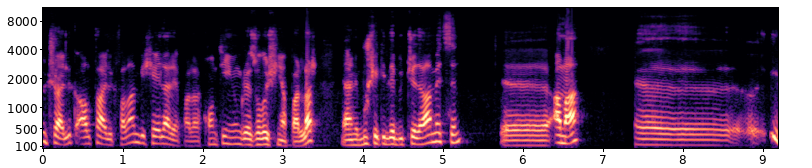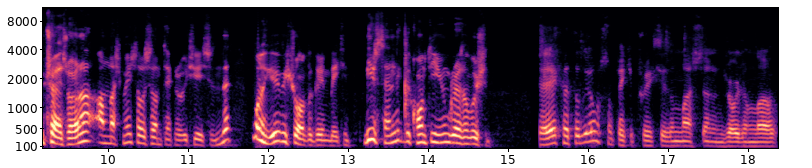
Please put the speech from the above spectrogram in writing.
3 aylık 6 aylık falan bir şeyler yaparlar. Continuing resolution yaparlar. Yani bu şekilde bütçe devam etsin. E, ama 3 ay sonra anlaşmaya çalışalım tekrar 3 ay içinde. Bunun gibi bir şey oldu Green Bay için. Bir senelik bir continuing resolution. Şeye katılıyor musun peki preseason maçlarının Jordan Love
